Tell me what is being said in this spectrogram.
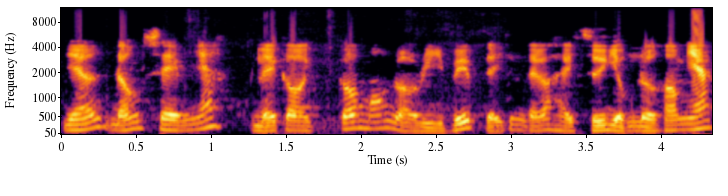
Nhớ đón xem nhé, để coi có món đồ review để chúng ta có thể sử dụng được không nhé.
